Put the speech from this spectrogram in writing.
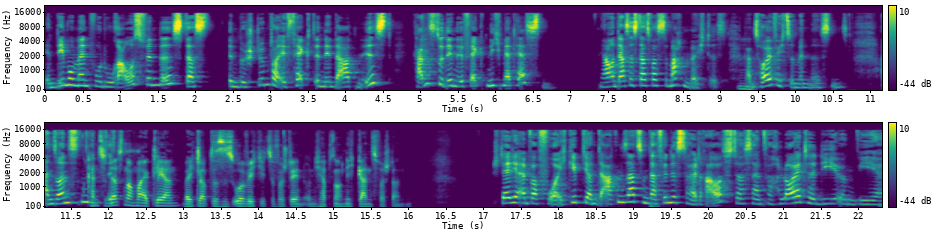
in dem Moment, wo du rausfindest, dass ein bestimmter Effekt in den Daten ist, kannst du den Effekt nicht mehr testen. Ja, und das ist das, was du machen möchtest. Mhm. Ganz häufig zumindestens. Ansonsten. Kannst du das nochmal erklären? Weil ich glaube, das ist urwichtig zu verstehen und ich habe es noch nicht ganz verstanden. Stell dir einfach vor, ich gebe dir einen Datensatz und da findest du halt raus, dass einfach Leute, die irgendwie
